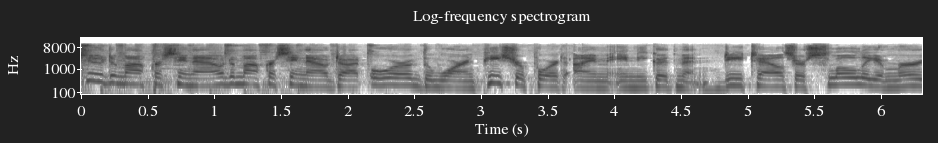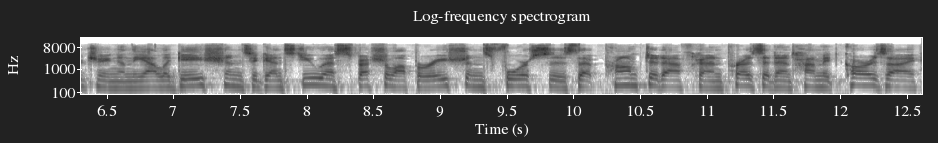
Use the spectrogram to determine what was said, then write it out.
to Democracy Now!, democracynow.org, the War and Peace Report. I'm Amy Goodman. Details are slowly emerging on the allegations against U.S. Special Operations Forces that prompted Afghan President Hamid Karzai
